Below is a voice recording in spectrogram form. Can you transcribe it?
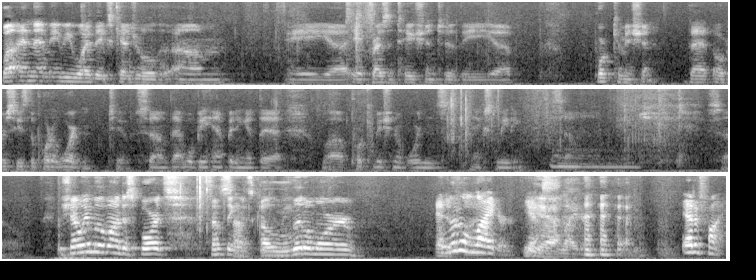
Well, and that may be why they've scheduled um, a, uh, a presentation to the uh, Port Commission that oversees the Port of Warden, too. So that will be happening at the uh, Port Commission of Wardens next meeting. So, so. shall we move on to sports? Something Sounds a to me. little more. A little edifying. lighter, Yes, Yeah. lighter. edifying.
